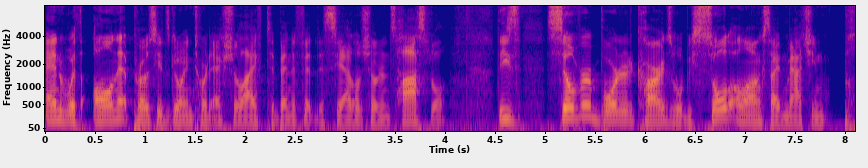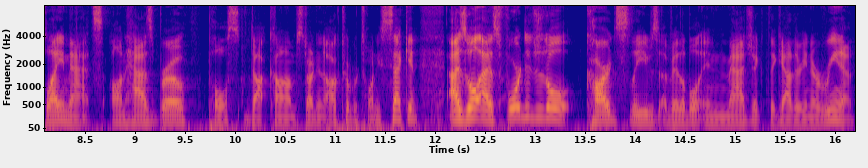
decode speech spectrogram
and with all net proceeds going toward Extra Life to benefit the Seattle Children's Hospital. These silver bordered cards will be sold alongside matching playmats on HasbroPulse.com starting October 22nd, as well as four digital card sleeves available in Magic the Gathering Arena.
